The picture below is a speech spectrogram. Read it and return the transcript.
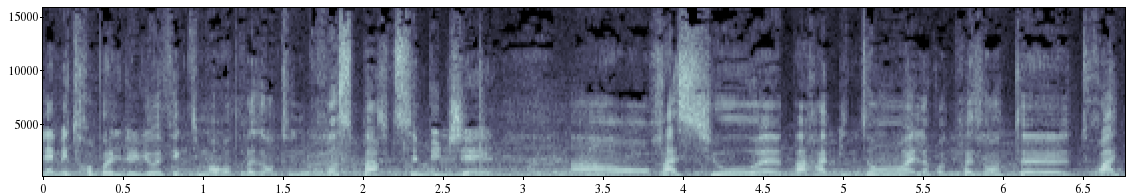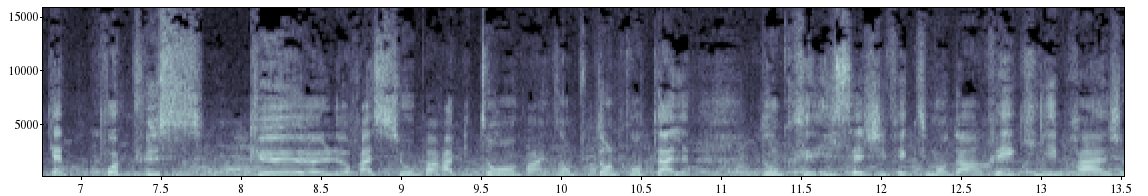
La métropole de Lyon, effectivement, représente une grosse part de ce budget. Hein, en ratio euh, par habitant, elle représente euh, 3 4 fois plus que euh, le ratio par habitant, par exemple, dans le Cantal. Donc, il s'agit effectivement d'un rééquilibrage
